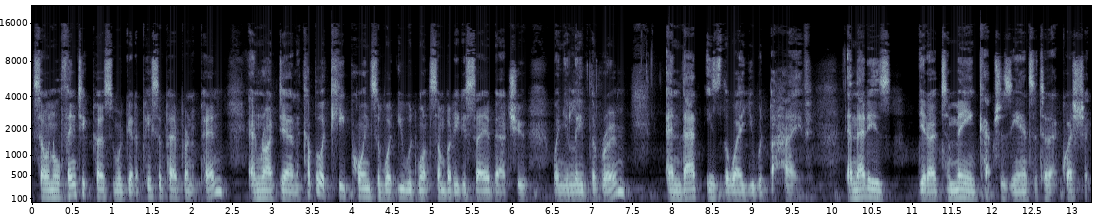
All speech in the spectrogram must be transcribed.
So, an authentic person would get a piece of paper and a pen and write down a couple of key points of what you would want somebody to say about you when you leave the room. And that is the way you would behave. And that is, you know, to me, captures the answer to that question.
